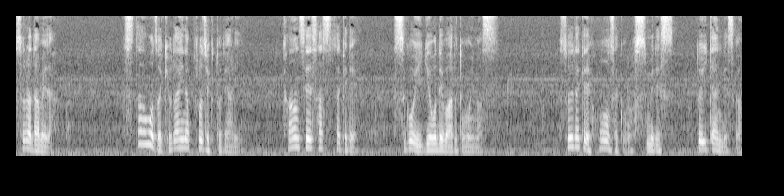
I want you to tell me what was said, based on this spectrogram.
それはダメだスター・ウォーズは巨大なプロジェクトであり完成させただけですごい偉業ではあると思いますそれだけで本作おすすめですと言いたいんですが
